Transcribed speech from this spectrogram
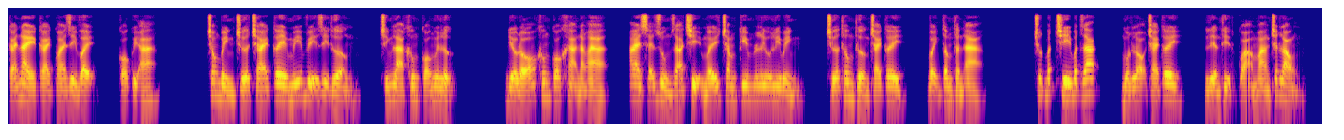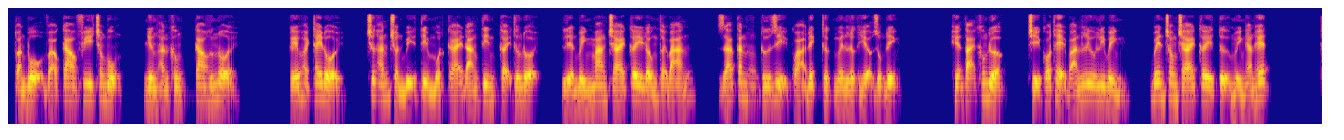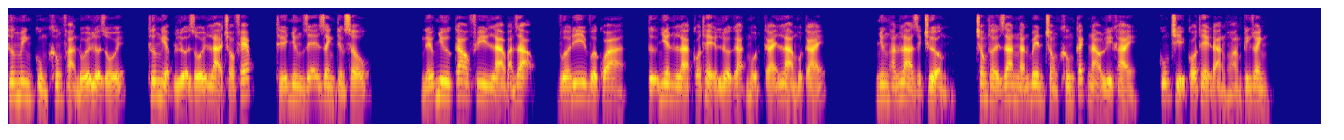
Cái này cái quái gì vậy? Có quỷ a. Trong bình chứa trái cây mỹ vị dị thường, chính là không có nguyên lực. Điều đó không có khả năng a, ai sẽ dùng giá trị mấy trăm kim lưu ly bình chứa thông thường trái cây, bệnh tâm thần a. Chút bất chi bất giác, một lọ trái cây, liền thịt quả mang chất lỏng, toàn bộ vào cao phi trong bụng, nhưng hắn không cao hứng nổi. Kế hoạch thay đổi, trước hắn chuẩn bị tìm một cái đáng tin cậy thương đội, liền bình mang trái cây đồng thời bán giá căn cứ dị quả đích thực nguyên lực hiệu dụng định. Hiện tại không được, chỉ có thể bán lưu ly bình, bên trong trái cây tự mình ăn hết. Thương minh cùng không phản đối lừa dối, thương nghiệp lừa dối là cho phép, thế nhưng dễ danh tiếng xấu. Nếu như cao phi là bán dạo, vừa đi vừa qua, tự nhiên là có thể lừa gạt một cái là một cái. Nhưng hắn là dịch trưởng, trong thời gian ngắn bên trong không cách nào ly khai, cũng chỉ có thể đàng hoàng kinh doanh.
